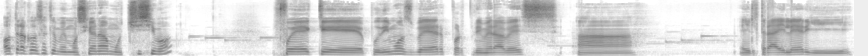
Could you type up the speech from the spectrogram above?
otra cosa que me emociona muchísimo fue que pudimos ver por primera vez ah, el tráiler y,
